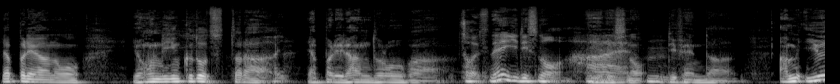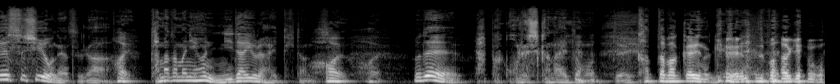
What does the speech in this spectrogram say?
やっぱりあの、四輪駆動っつったら、はいやっぱりランドローバそうですね、イギリスの。ー、イギリスのディフェンダー、アメ US 仕様のやつが、はいたまたま日本に2台ぐらい入ってきたんですよ。はい、はい。それで、やっぱこれしかないと思って、買ったばっかりのゲレンデバーゲンを ぶっ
